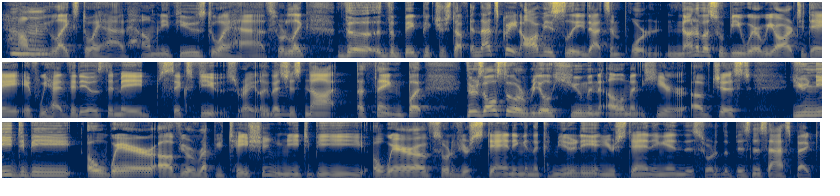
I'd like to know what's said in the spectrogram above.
How many mm-hmm. likes do I have? How many views do I have? Sort of like the the big picture stuff, and that's great. Obviously, that's important. None of us would be where we are today if we had videos that made six views, right? Like that's mm-hmm. just not a thing. But there's also a real human element here of just you need to be aware of your reputation. You need to be aware of sort of your standing in the community and your standing in this sort of the business aspect.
